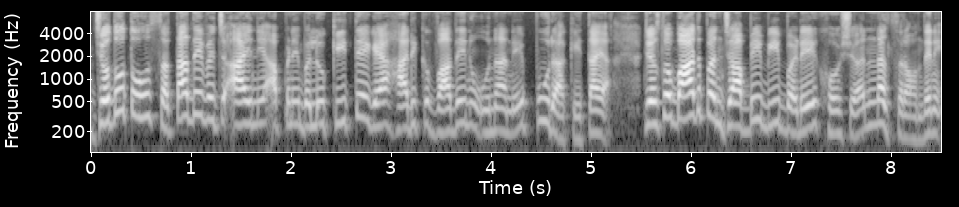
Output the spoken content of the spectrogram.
ਜਦੋਂ ਤੋਂ ਸੱਤਾ ਦੇ ਵਿੱਚ ਆਏ ਨੇ, ਆਪਣੇ ਵੱਲੋਂ ਕੀਤੇ ਗਏ ਹਰ ਇੱਕ ਵਾਅਦੇ ਨੂੰ ਉਹਨਾਂ ਨੇ ਪੂਰਾ ਕੀਤਾ ਆ। ਜਿਸ ਤੋਂ ਬਾਅਦ ਪੰਜਾਬੀ ਵੀ ਬੜੇ ਖੁਸ਼ ਨਜ਼ਰ ਆਉਂਦੇ ਨੇ।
